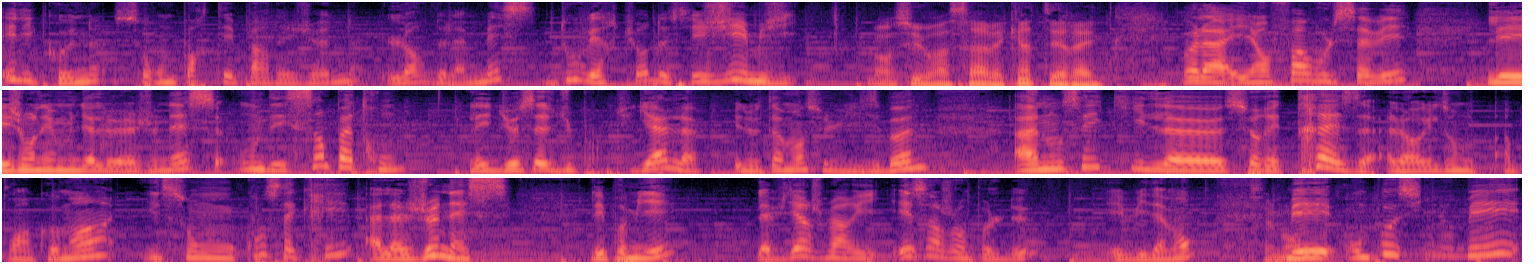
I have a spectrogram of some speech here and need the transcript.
et l'icône seront portées par des jeunes lors de la messe d'ouverture de ces JMJ. on suivra ça avec intérêt. Voilà, et enfin, vous le savez, les Journées mondiales de la jeunesse ont des saints patrons. Les diocèses du Portugal, et notamment celui de Lisbonne, a annoncé qu'ils euh, seraient 13. Alors ils ont un point commun, ils sont consacrés à la jeunesse. Les premiers, la Vierge Marie et Saint Jean-Paul II, évidemment. Mais on peut aussi nommer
